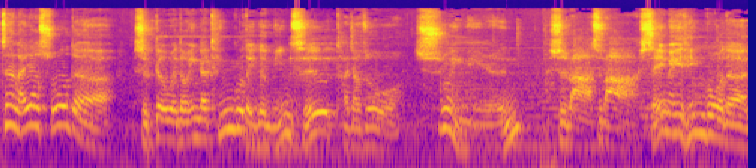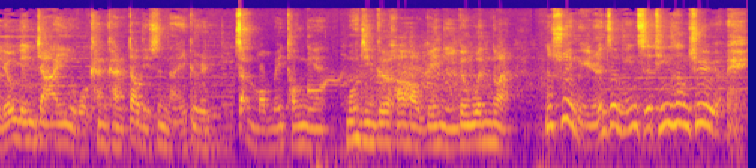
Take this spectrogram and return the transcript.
再来要说的是，各位都应该听过的一个名词，它叫做睡美人，是吧？是吧？谁没听过的？留言加一，我看看到底是哪一个人这么没童年。梦境哥好好给你一个温暖。那睡美人这名词听上去，哎，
